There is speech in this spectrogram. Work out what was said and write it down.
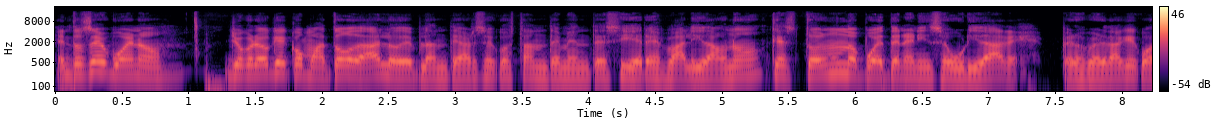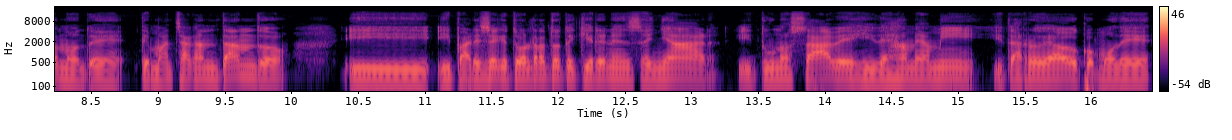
Entonces, bueno, yo creo que como a todas, lo de plantearse constantemente si eres válida o no, que todo el mundo puede tener inseguridades, pero es verdad que cuando te, te machacan tanto y, parece que todo el rato te quieren enseñar y tú no sabes y déjame a mí y te has rodeado como de,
